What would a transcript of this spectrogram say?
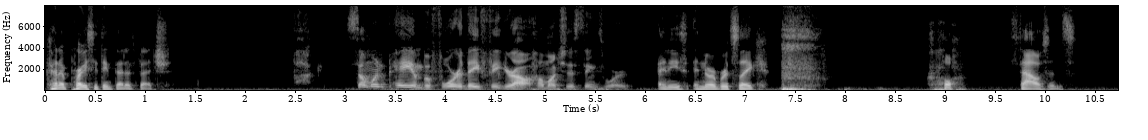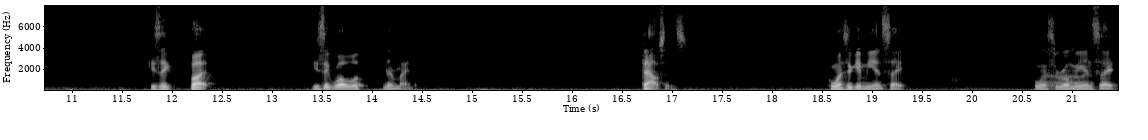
kind of price you think that'd fetch? Fuck. Someone pay him before they figure out how much this thing's worth. And he's and Norbert's like, oh, thousands. He's like, but he's like, well, well, never mind. Thousands. Who wants to give me insight? Who wants to roll me uh, insight?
